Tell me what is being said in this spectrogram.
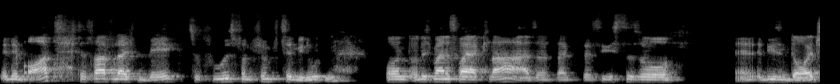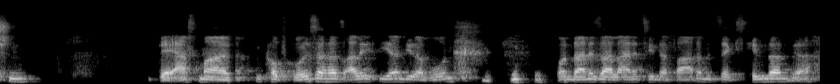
in dem Ort. Das war vielleicht ein Weg zu Fuß von 15 Minuten. Und, und ich meine, es war ja klar, also da, da siehst du so äh, diesen Deutschen, der erstmal einen Kopf größer hat als alle ihren, die da wohnen. Und dann ist er alleineziehender Vater mit sechs Kindern, ja.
